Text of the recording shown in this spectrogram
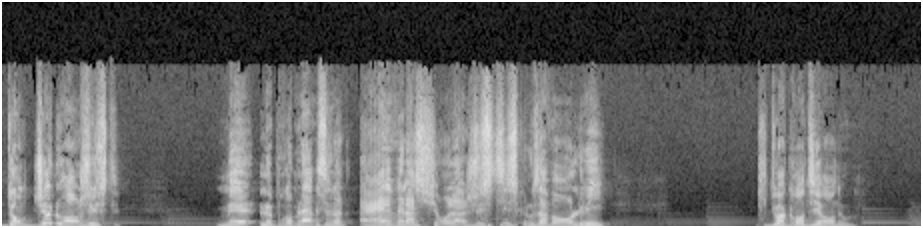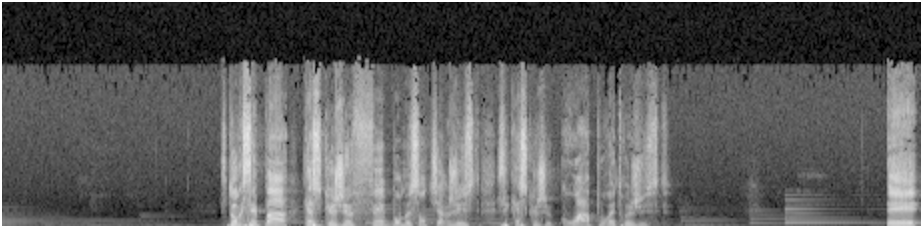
Donc Dieu nous rend juste. Mais le problème, c'est notre révélation, la justice que nous avons en lui, qui doit grandir en nous. Donc c'est pas qu'est-ce que je fais pour me sentir juste, c'est qu'est-ce que je crois pour être juste. Et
